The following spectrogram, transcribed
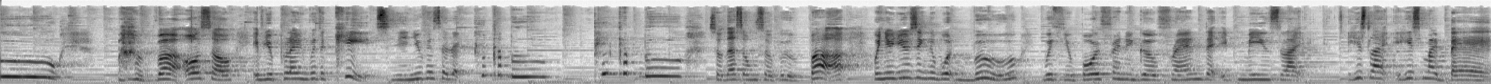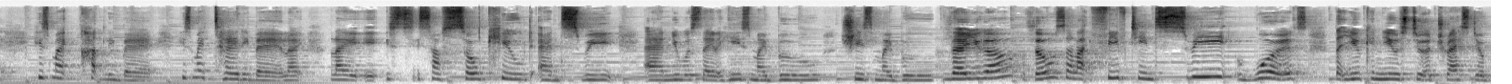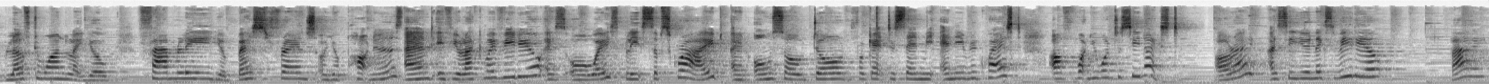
but also, if you're playing with the kids, then you can say like peekaboo, peekaboo. So that's also boo. But when you're using the word boo with your boyfriend and girlfriend, that it means like he's like he's my bear. He's my cuddly bear. He's my teddy bear. Like like it, it, sounds so cute and sweet. And you would say like he's my boo. She's my boo. There you go. Those are like 15 sweet words that you can use to address your loved one like your family your best friends or your partners. And if you like my video as always please subscribe. And also don't forget to send me any request of what you want to see next Alright, I see you next video. Bye!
